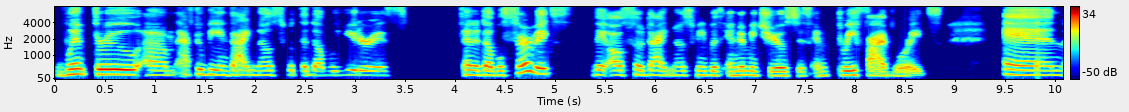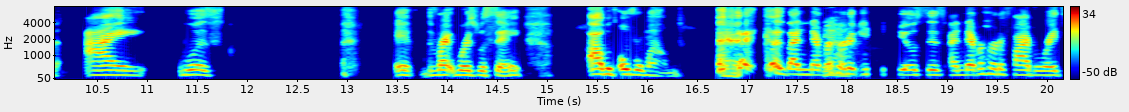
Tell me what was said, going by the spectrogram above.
Went through um, after being diagnosed with the double uterus and a double cervix. They also diagnosed me with endometriosis and three fibroids. And I was, if the right words would say, I was overwhelmed because I never yeah. heard of endometriosis. I never heard of fibroids.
